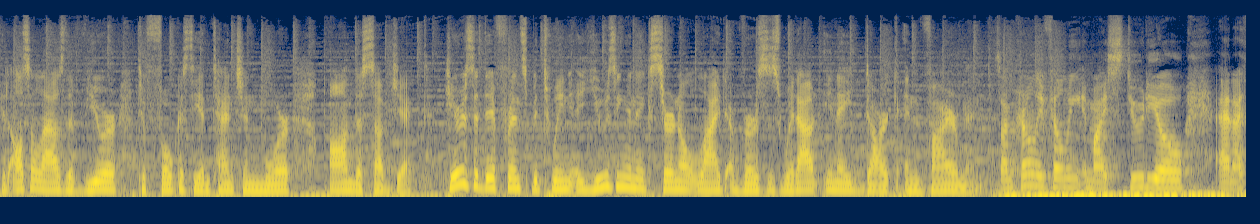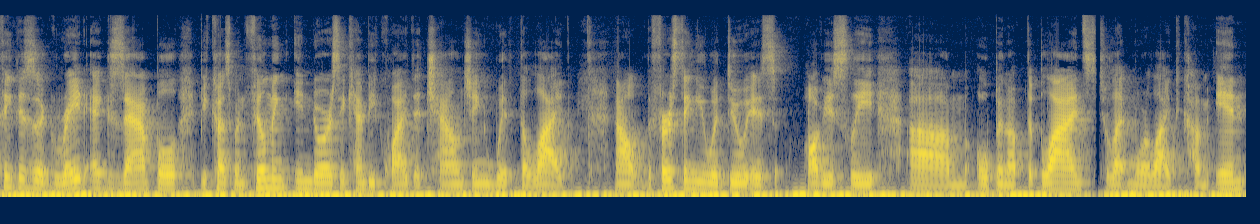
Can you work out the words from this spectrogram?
it also allows the viewer to focus the attention more on the subject. Here's the difference between using an external light versus without in a dark environment. So I'm currently filming in my studio and I think this is a great example because when filming indoors it can be quite challenging with the light. Now the first thing you would do is obviously um, open up the blinds to let more light come in.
